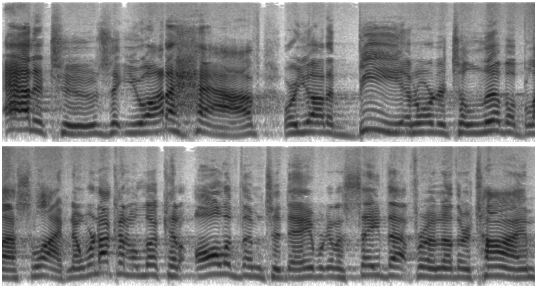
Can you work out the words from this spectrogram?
attitudes that you ought to have or you ought to be in order to live a blessed life. Now, we're not going to look at all of them today. We're going to save that for another time.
